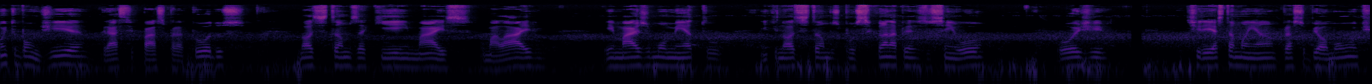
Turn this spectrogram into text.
Muito bom dia, graça e paz para todos. Nós estamos aqui em mais uma live, em mais um momento em que nós estamos buscando a presença do Senhor. Hoje tirei esta manhã para subir ao monte,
